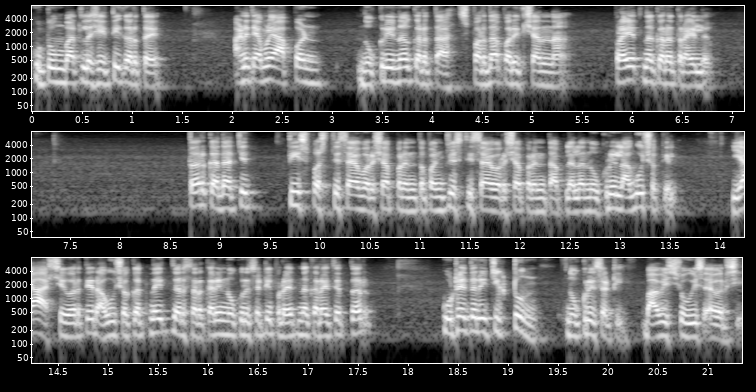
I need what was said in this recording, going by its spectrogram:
कुटुंबातलं शेती करतं आहे आणि त्यामुळे आपण नोकरी न करता स्पर्धा परीक्षांना प्रयत्न करत राहिलं. तर कदाचित तीस पस्तीसाव्या वर्षापर्यंत पंचवीस तिसाव्या वर्षापर्यंत आपल्याला नोकरी लागू शकेल. या आशेवर ते राहू शकत नाहीत. जर सरकारी नोकरीसाठी प्रयत्न करायचे तर कुठेतरी चिकटून नोकरीसाठी बावीस चोवीसाव्या वर्षी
